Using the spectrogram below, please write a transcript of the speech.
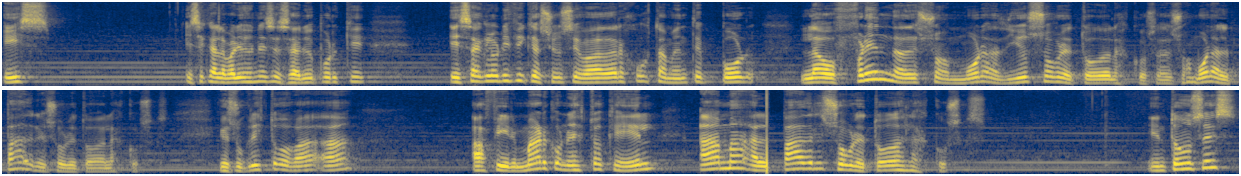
es, ese Calvario es necesario porque esa glorificación se va a dar justamente por la ofrenda de su amor a Dios sobre todas las cosas, de su amor al Padre sobre todas las cosas. Jesucristo va a afirmar con esto que Él ama al Padre sobre todas las cosas. Entonces,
